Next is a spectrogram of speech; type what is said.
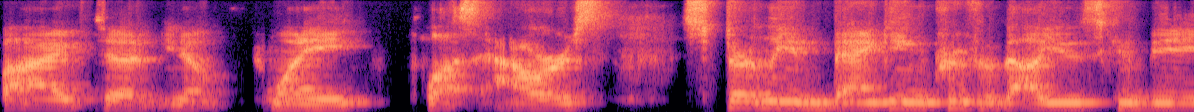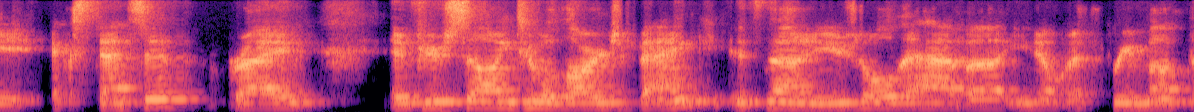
five to you know 20 plus hours. Certainly in banking, proof of values can be extensive, right? If you're selling to a large bank, it's not unusual to have a you know a three month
